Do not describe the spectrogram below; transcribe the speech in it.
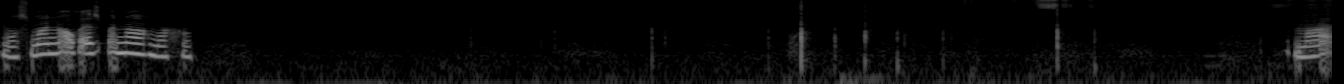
Muss man auch erstmal nachmachen. Mal.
